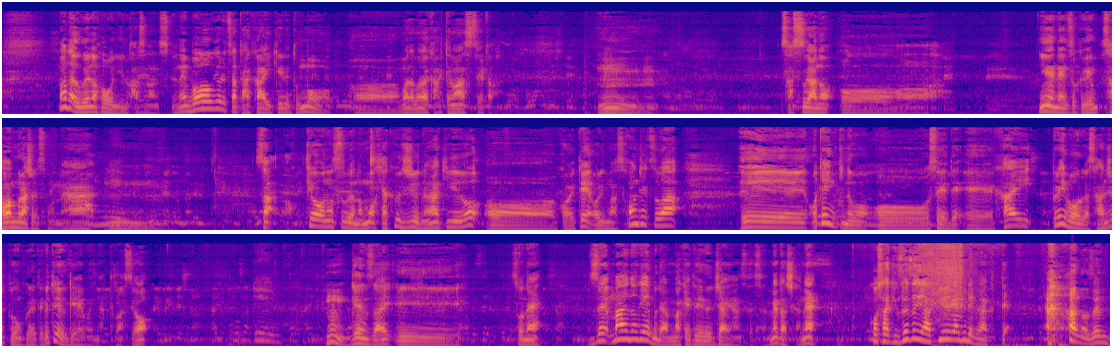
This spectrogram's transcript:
まだ上の方にいるはずなんですけどね。防御率は高いけれども、あまだまだ勝てますってと。うん。さすがの、2年連続沢村賞ですもんね。さあ、今日の菅野も117球を超えております。本日は、えー、お天気のせいで、えー、回プレイボールが30分遅れてるというゲームになってますよ。うん、現在、えー、そうね、ぜ前のゲームでは負けているジャイアンツですよね、確かね。ここ最近全然野球が見れてなくて、あの、全、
